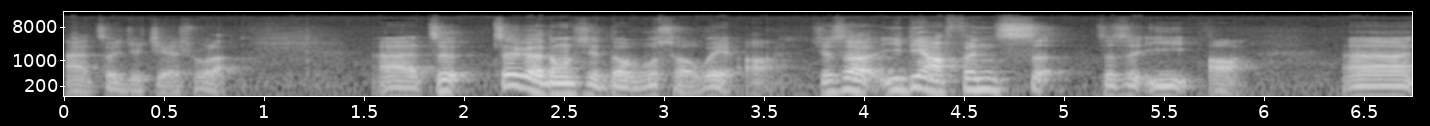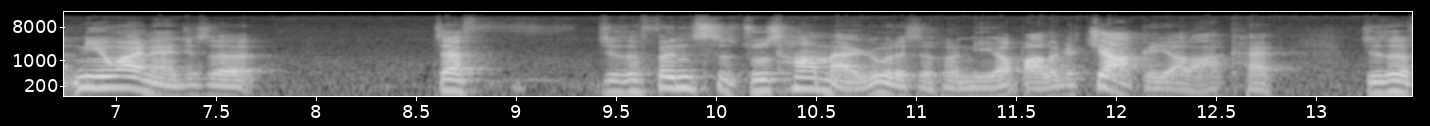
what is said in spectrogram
啊，这就结束了。呃，这这个东西都无所谓啊，就是一定要分次，这是一啊。呃，另外呢，就是在就是分次逐仓买入的时候，你要把那个价格要拉开，就是。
